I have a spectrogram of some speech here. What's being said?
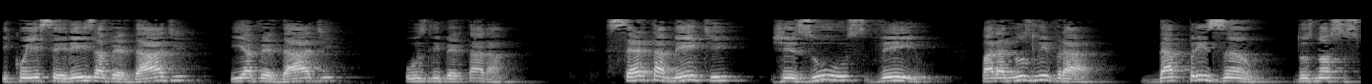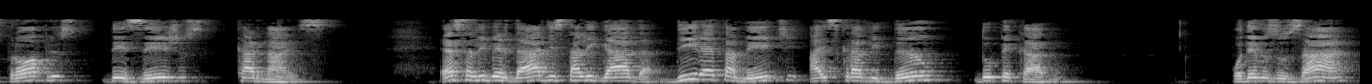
E conhecereis a verdade, e a verdade os libertará. Certamente Jesus veio para nos livrar da prisão dos nossos próprios desejos carnais. Essa liberdade está ligada diretamente à escravidão do pecado. Podemos usar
